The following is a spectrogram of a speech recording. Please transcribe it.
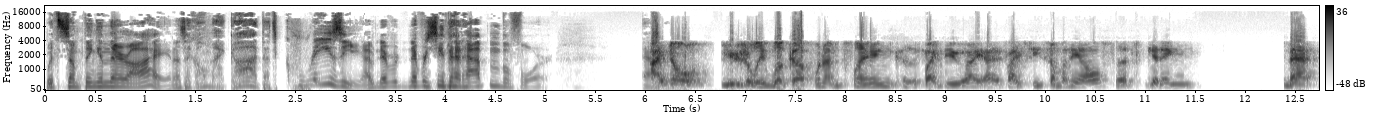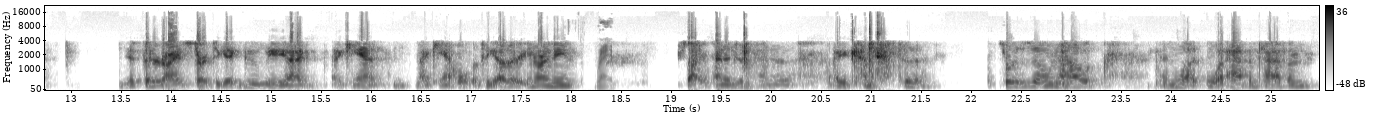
with something in their eye, and I was like, oh my god, that's crazy! I've never never seen that happen before. I don't usually look up when I'm playing because if I do, I, I if I see somebody else that's getting that, if their eyes start to get gooey, I I can't I can't hold it together. You know what I mean? Right. So I kind of just kind of I kind of have to sort of zone out and let what happens happen.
